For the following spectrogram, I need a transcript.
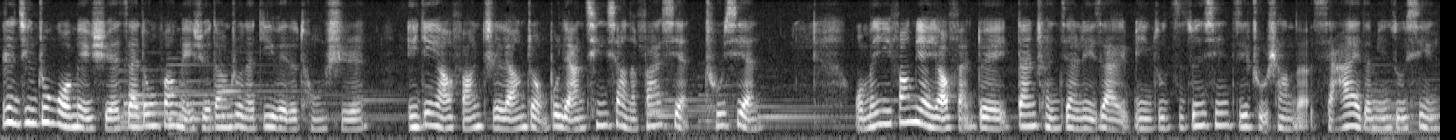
认清中国美学在东方美学当中的地位的同时，一定要防止两种不良倾向的发现出现。我们一方面要反对单纯建立在民族自尊心基础上的狭隘的民族性、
